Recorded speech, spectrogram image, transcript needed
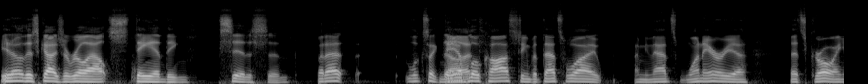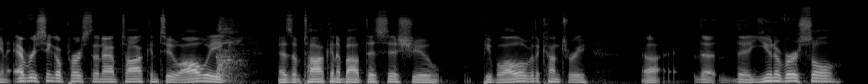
you know, this guy's a real outstanding citizen. But that looks like they have low costing. But that's why I mean that's one area that's growing, and every single person that I'm talking to all week, as I'm talking about this issue, people all over the country, uh, the the universal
